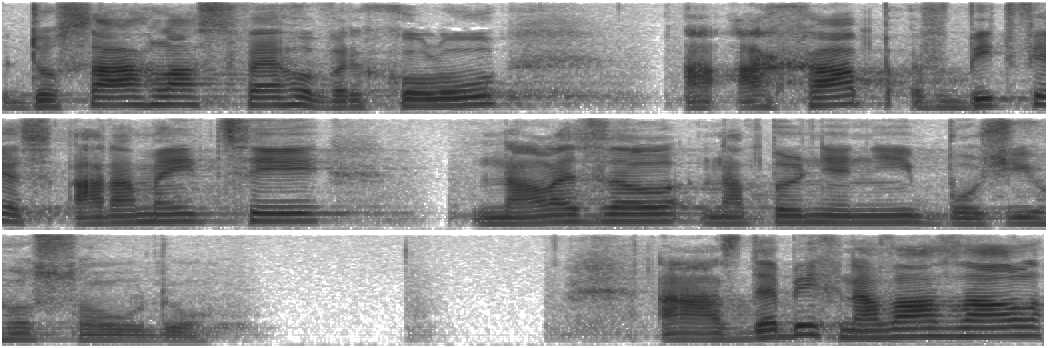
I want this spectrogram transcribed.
dosáhla svého vrcholu a Achab v bitvě s Aramejci nalezl naplnění božího soudu. A zde bych navázal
